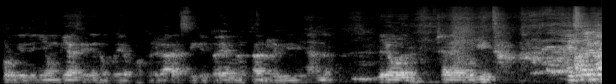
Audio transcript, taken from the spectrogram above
porque tenía un viaje que no podía postergar, así que todavía me lo están recriminando. Pero bueno, ya de a poquito. Es algo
